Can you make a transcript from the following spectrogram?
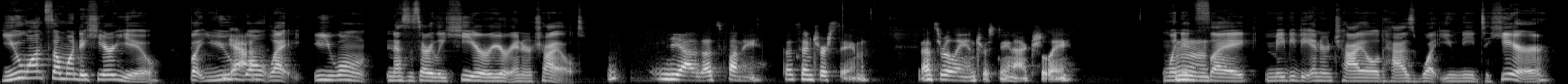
you want someone to hear you, but you yeah. won't let you won't necessarily hear your inner child. Yeah, that's funny. That's interesting. That's really interesting actually. When mm. it's like maybe the inner child has what you need to hear,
